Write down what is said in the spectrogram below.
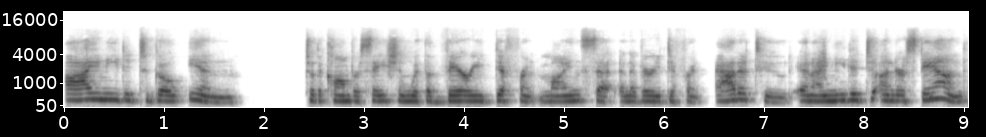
I needed to go in to the conversation with a very different mindset and a very different attitude. And I needed to understand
